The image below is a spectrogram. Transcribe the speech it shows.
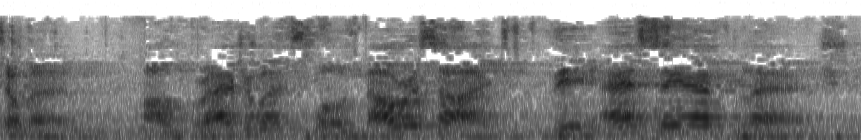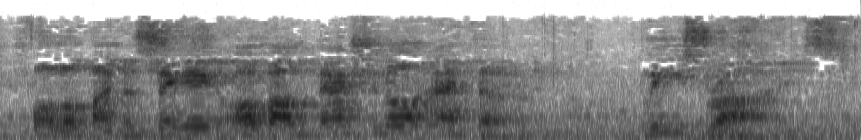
gentlemen, our graduates will now recite the SAF Pledge, followed by the singing of our national anthem. Please rise.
